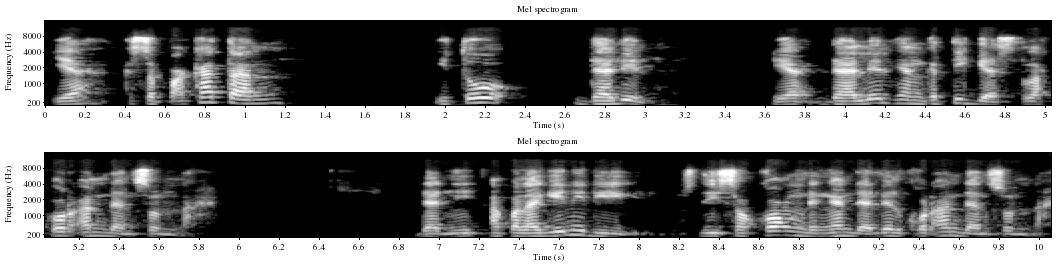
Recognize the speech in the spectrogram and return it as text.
Ya, kesepakatan itu dalil. Ya, dalil yang ketiga setelah Quran dan Sunnah. Dan apalagi ini disokong dengan dalil Quran dan Sunnah.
